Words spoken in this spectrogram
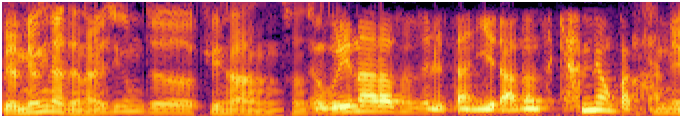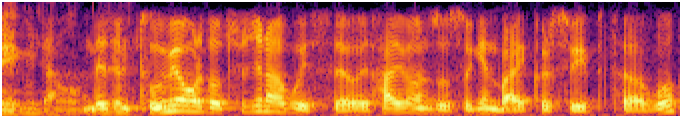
몇 명이나 되나요? 지금 저 귀화 선수? 우리나라 선수는 일단 이 라던스키 한 명밖에 아, 한 명입니다. 근데 네. 지금 두 명을 더 추진하고 있어요. 하이원 소속인 마이클 스위프트하고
